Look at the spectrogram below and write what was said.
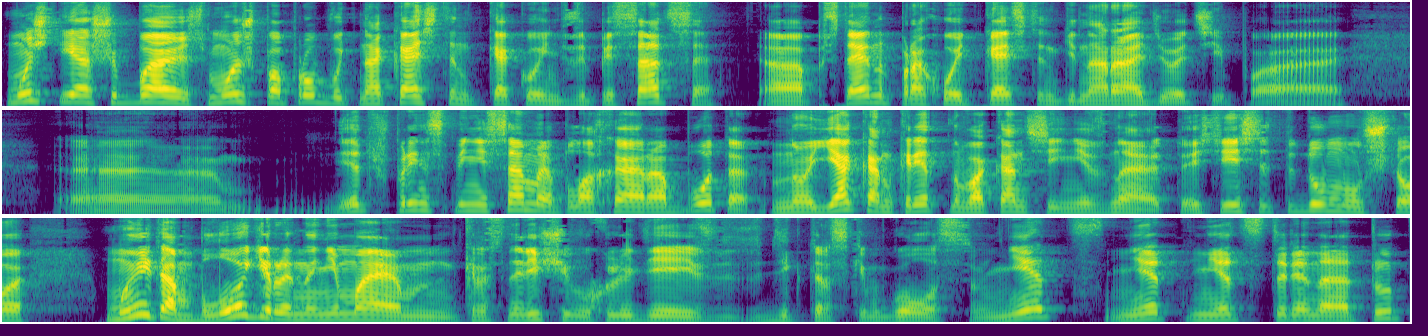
может, я ошибаюсь, можешь попробовать на кастинг какой-нибудь записаться. А, постоянно проходят кастинги на радио, типа... Это, в принципе, не самая плохая работа, но я конкретно вакансии не знаю. То есть, если ты думал, что мы там, блогеры, нанимаем красноречивых людей с дикторским голосом, нет, нет, нет, старина, тут,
